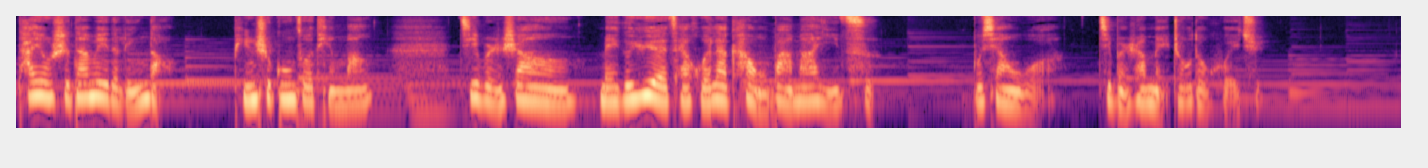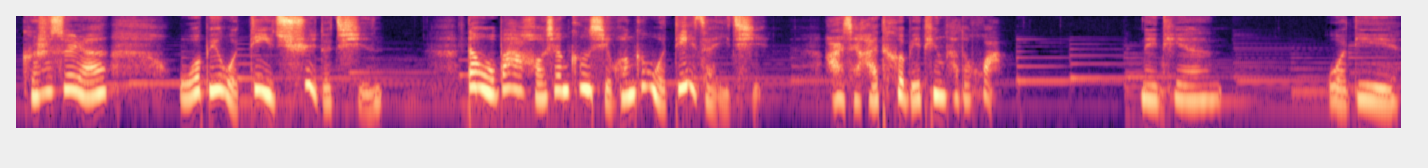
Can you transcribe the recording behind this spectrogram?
他又是单位的领导。平时工作挺忙，基本上每个月才回来看我爸妈一次，不像我，基本上每周都回去。可是虽然我比我弟去的勤，但我爸好像更喜欢跟我弟在一起，而且还特别听他的话。那天，我弟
